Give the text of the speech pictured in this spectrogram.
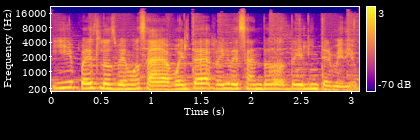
y pues los vemos a la vuelta regresando del intermedio.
